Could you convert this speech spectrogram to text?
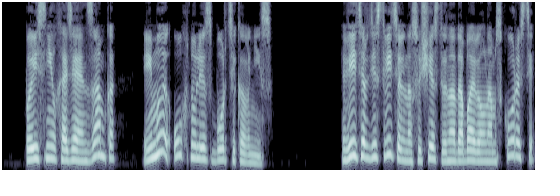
— пояснил хозяин замка, и мы ухнули с бортика вниз. Ветер действительно существенно добавил нам скорости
